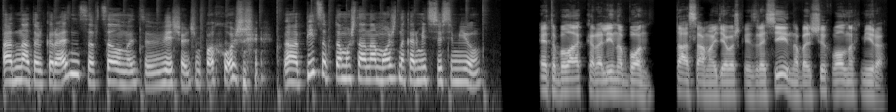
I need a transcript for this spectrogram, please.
одна только разница. В целом эти вещи очень похожи. А, пицца, потому что она может накормить всю семью. Это была Каролина Бон, та самая девушка из России на больших волнах мира,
